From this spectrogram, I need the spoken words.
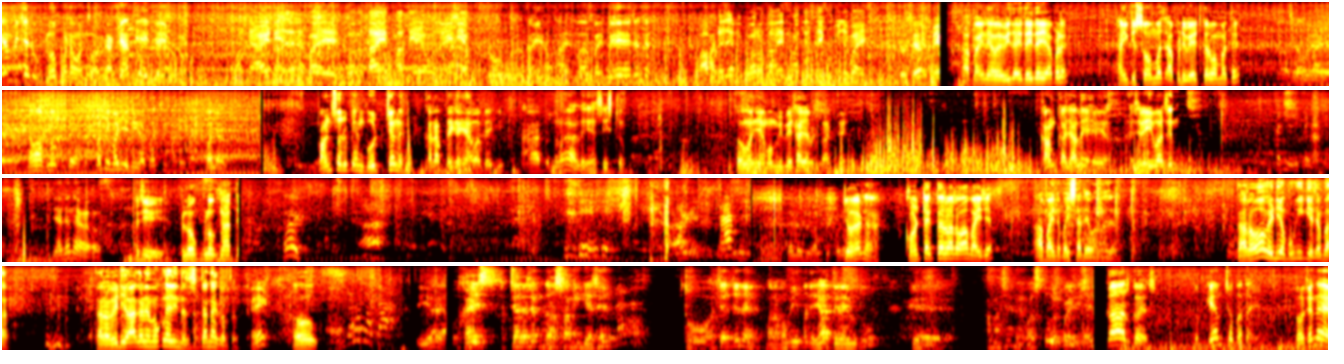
કેમ વિચાર્યું બ્લોગ બનાવવાનું આવે? આ ક્યાંથી આવી જાય મને આઈડિયા છે ને ભાઈ ભરત આહિરમાંથી આવ્યો છે આઈડિયા તો ભાઈ ભાઈ ભાઈ બે છે ને. આપણે છે ને ભરત આહિરમાંથી શીખવું છે ભાઈ. જો છે. આ ભાઈને હવે વિદાય દઈ દઈએ આપણે. થેન્ક યુ સો મચ આપણી વેટ કરવા માટે. નવા બ્લોગ પછી મળીએ નહીં. પછી મળી જાય ભલે. પાંચસો રૂપિયાની બૂટ છે ને ખરાબ થઈ ગઈ આવા ભેગી. આ બધું ના લઈએ સિસ્ટમ તો અહીંયા મમ્મી બેઠા છે આપણે વાત કામકાજ હાલે છે. આજે રવિવાર છે ને? ત્યાં છે ને હજી બ્લોગ બ્લોગ ના તે જો હે ને કોન્ટ્રાક્ટર વાળો આ ભાઈ છે. આ ભાઈને પૈસા દેવાના છે. તારો વીડિયો પૂકી ગયો છે બા. તારો વીડિયો આગળ મોકલી દીધો ચિંતા ના કરતો. હે? હો અત્યારે છે દસ વાગી ગયા છે. તો અત્યારે છે ને મારા મમ્મી મને યાદ કરાવ્યું હતું કે આમાં છે ને વસ્તુ પડી છે. કાર ગયેશ. તો કેમ છો બધાએ તો છે ને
